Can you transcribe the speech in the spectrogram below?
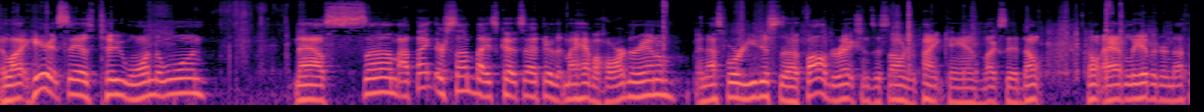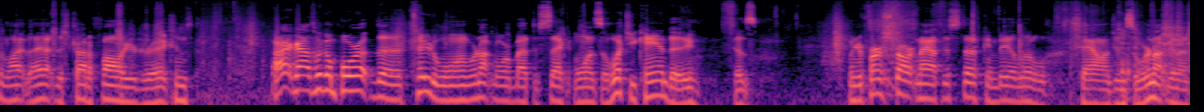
And like here it says two one to one. Now some, I think there's some base coats out there that may have a hardener in them. and that's where you just uh, follow directions that's on your paint can. Like I said, don't don't ad lib it or nothing like that. Just try to follow your directions. All right, guys, we're gonna pour up the two to one. We're not gonna worry about the second one. So what you can do, because when you're first starting out, this stuff can be a little challenging. So we're not gonna,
